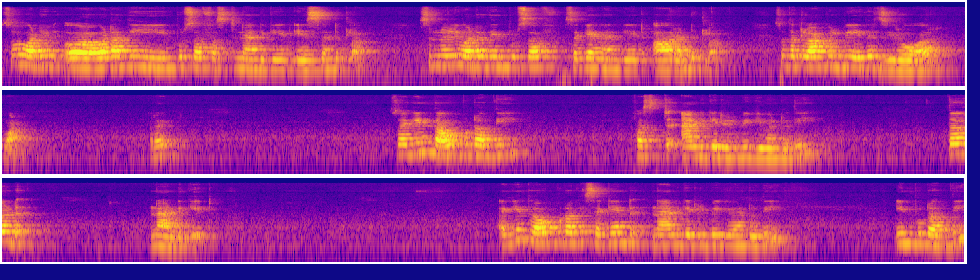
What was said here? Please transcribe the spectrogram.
So what, is, uh, what are the inputs of first NAND gate S and clock Similarly, what are the inputs of second AND gate R and clock? So the clock will be either 0 or 1. Right? So again the output of the first AND gate will be given to the third NAND gate. Again the output of the second NAND gate will be given to the input of the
